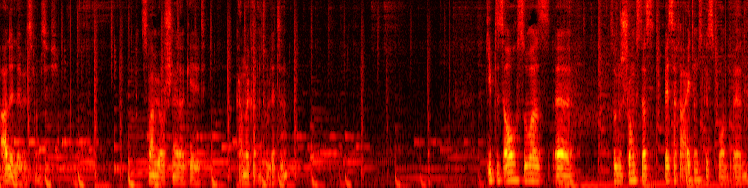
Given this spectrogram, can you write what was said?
Alle Level 20. Jetzt machen wir auch schneller Geld. Kam da gerade eine Toilette? Gibt es auch sowas, äh, so eine Chance, dass bessere Items gespawnt werden?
